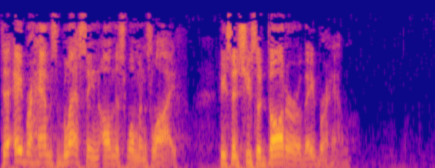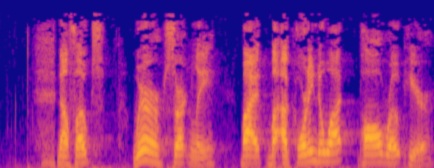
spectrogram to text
to Abraham's blessing on this woman's life. He said she's a daughter of Abraham. Now folks, we're certainly by, by according to what Paul wrote here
